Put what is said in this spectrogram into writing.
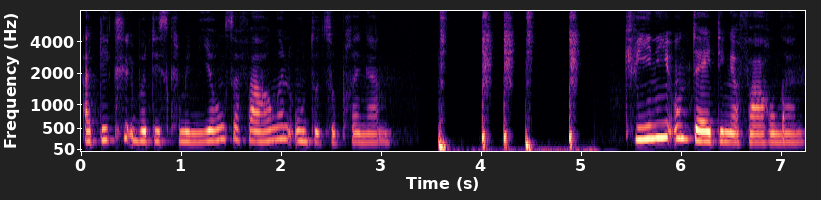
Artikel über Diskriminierungserfahrungen unterzubringen. Queenie und Dating-Erfahrungen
